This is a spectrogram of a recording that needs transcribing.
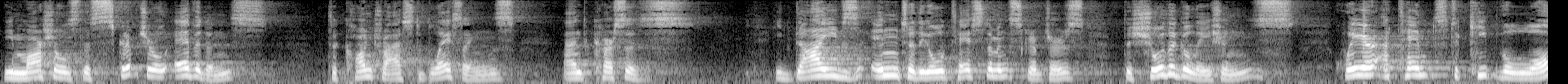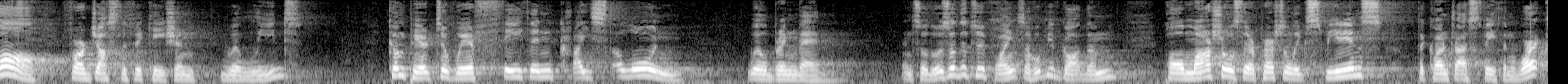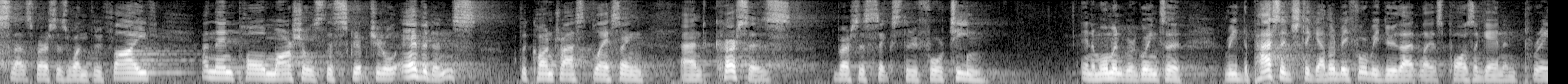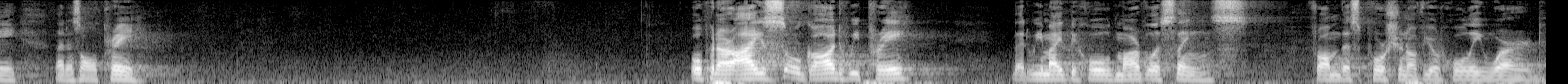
He marshals the scriptural evidence to contrast blessings and curses. He dives into the Old Testament scriptures to show the Galatians where attempts to keep the law for justification will lead compared to where faith in Christ alone will bring them. And so those are the two points. I hope you've got them. Paul marshals their personal experience to contrast faith and works. That's verses 1 through 5. And then Paul marshals the scriptural evidence to contrast blessing and curses, verses 6 through 14. In a moment, we're going to read the passage together. Before we do that, let's pause again and pray. Let us all pray. Open our eyes, O God, we pray, that we might behold marvelous things from this portion of your holy word,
